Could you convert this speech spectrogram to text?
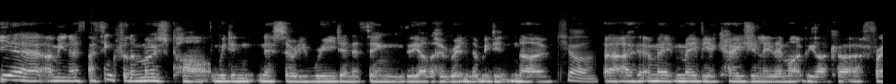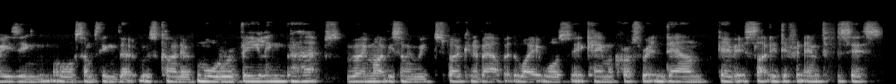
Yeah, I mean, I, th- I, think for the most part, we didn't necessarily read anything the other had written that we didn't know. Sure. Uh, I th- may- maybe occasionally there might be like a, a, phrasing or something that was kind of more revealing, perhaps. It might be something we'd spoken about, but the way it was, it came across written down, gave it a slightly different emphasis.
